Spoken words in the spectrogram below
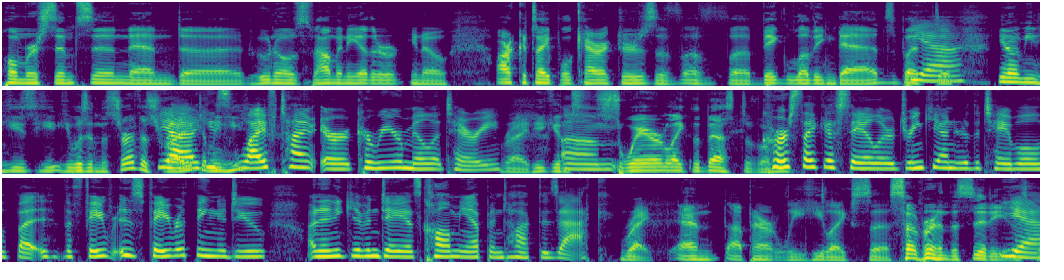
Homer Simpson and uh, who knows how many other you know archetypal characters of of uh, big loving dads. But Yeah. uh, you know, I mean, he's he, he was in the service, yeah right? he's I mean, he, lifetime or career military right. He can um, swear like the best of them. curse like a sailor drink you under the table but the favorite his favorite thing to do on any given day is call me up and talk to zach Right, and apparently he likes uh, summer in the city. as Yeah.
